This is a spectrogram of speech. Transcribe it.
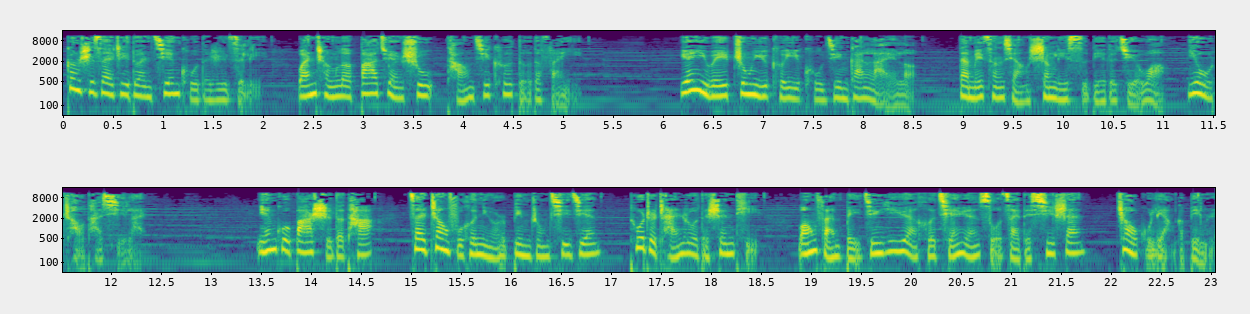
更是在这段艰苦的日子里，完成了八卷书《堂吉诃德》的翻译。原以为终于可以苦尽甘来了，但没曾想生离死别的绝望又朝他袭来。年过八十的他，在丈夫和女儿病重期间，拖着孱弱的身体，往返北京医院和钱媛所在的西山，照顾两个病人。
